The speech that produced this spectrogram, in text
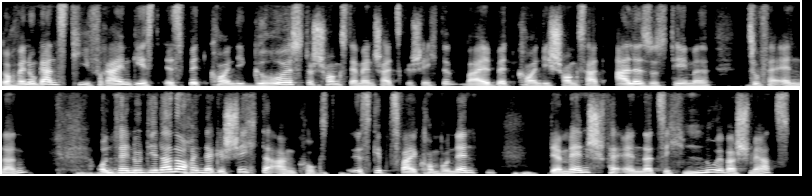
Doch wenn du ganz tief reingehst, ist Bitcoin die größte Chance der Menschheitsgeschichte, weil Bitcoin die Chance hat, alle Systeme zu verändern. Und wenn du dir dann auch in der Geschichte anguckst, es gibt zwei Komponenten. Der Mensch verändert sich nur über Schmerz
